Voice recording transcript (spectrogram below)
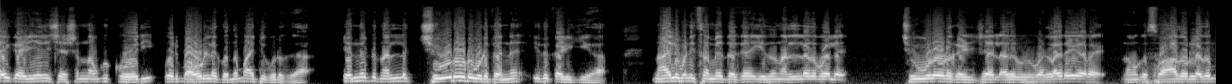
ആയി കഴിഞ്ഞതിന് ശേഷം നമുക്ക് കോരി ഒരു ബൗളിലേക്ക് ഒന്ന് മാറ്റി കൊടുക്കുക. എന്നിട്ട് നല്ല ചൂടോടുകൂടി തന്നെ ഇത് കഴിക്കുക. നാല് മണി സമയത്തൊക്കെ ഇത് നല്ലതുപോലെ ചൂടോടെ കഴിച്ചാൽ അത് വളരെയേറെ നമുക്ക് സ്വാദുള്ളതും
